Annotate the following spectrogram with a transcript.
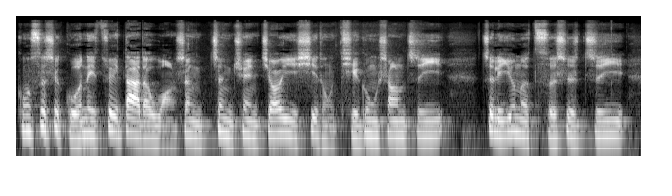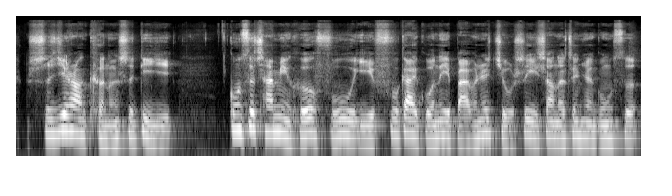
公司是国内最大的网上证券交易系统提供商之一，这里用的词是之一，实际上可能是第一。公司产品和服务已覆盖国内百分之九十以上的证券公司。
